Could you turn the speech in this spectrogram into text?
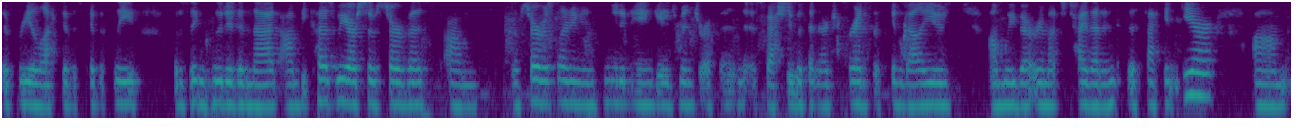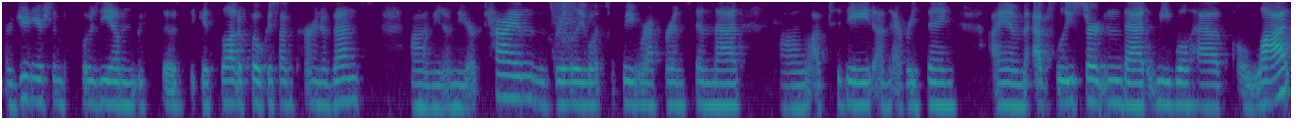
The free elective is typically what is included in that. Um, because we are so service, um, service learning and community engagement driven, especially within our Franciscan values, um, we very much tie that into the second year um, our junior symposium gets a lot of focus on current events. Um, you know, New York Times is really what's being referenced in that, um, up to date on everything. I am absolutely certain that we will have a lot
